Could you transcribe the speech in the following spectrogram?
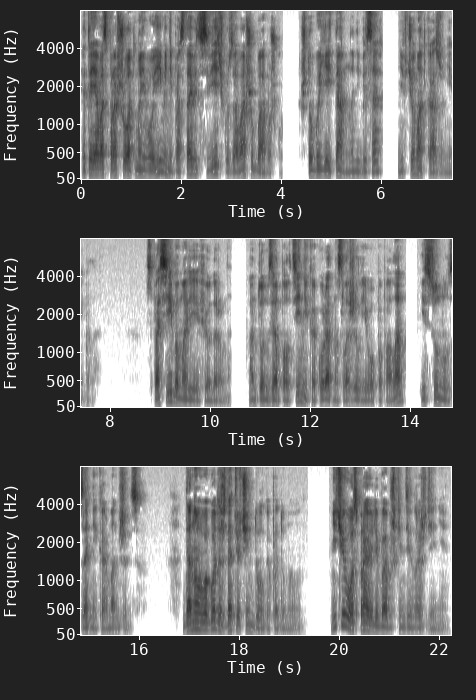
«Это я вас прошу от моего имени поставить свечку за вашу бабушку, чтобы ей там, на небесах, ни в чем отказу не было». «Спасибо, Мария Федоровна». Антон взял полтинник, аккуратно сложил его пополам и сунул в задний карман джинсов. До Нового года ждать очень долго, подумал он. Ничего, справили бабушкин день рождения.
